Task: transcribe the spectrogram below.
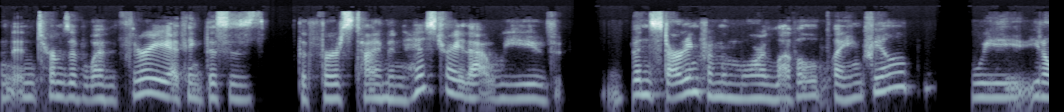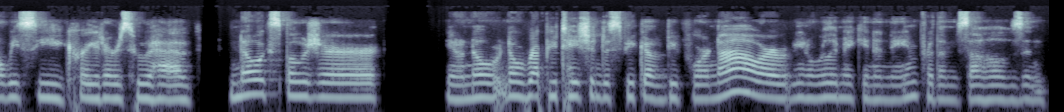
In terms of Web3, I think this is the first time in history that we've been starting from a more level playing field. We, you know, we see creators who have no exposure you know, no, no reputation to speak of before now or, you know, really making a name for themselves. And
